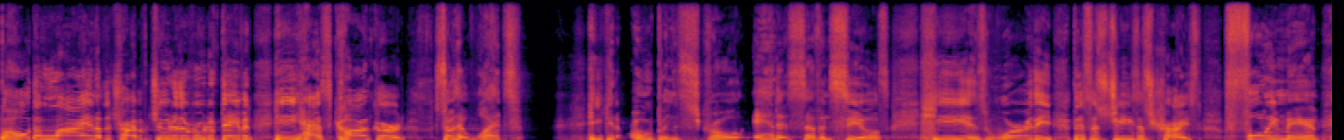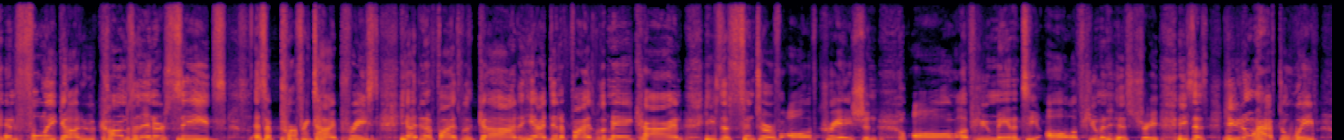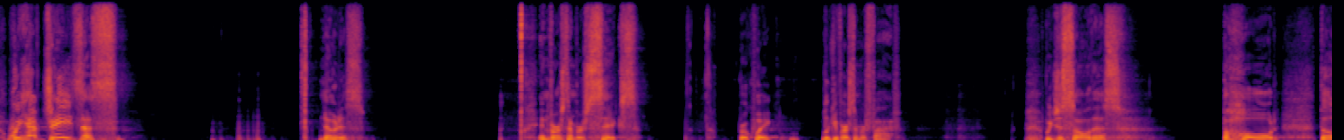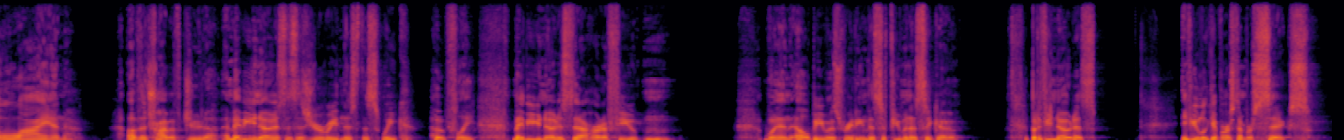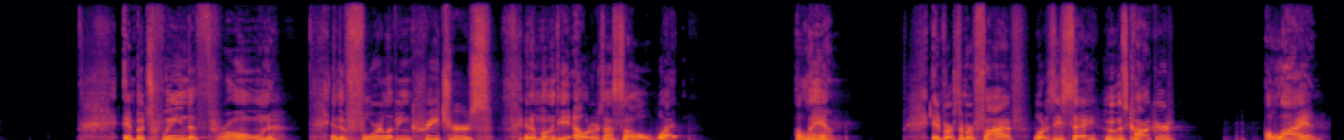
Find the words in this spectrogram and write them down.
Behold, the lion of the tribe of Judah, the root of David, he has conquered. So that what? He can open the scroll and its seven seals. He is worthy. This is Jesus Christ, fully man and fully God, who comes and intercedes as a perfect high priest. He identifies with God and he identifies with mankind. He's the center of all of creation, all of humanity, all of human history. He says, You don't have to weep. We have Jesus. Notice in verse number six, real quick, look at verse number five. We just saw this. Behold, the lion of the tribe of Judah. And maybe you noticed this as you were reading this this week, hopefully. Maybe you noticed it. I heard a few, mm, when LB was reading this a few minutes ago. But if you notice, if you look at verse number six, and between the throne and the four living creatures, and among the elders, I saw a what? A lamb. In verse number five, what does he say? Who is conquered? A lion.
